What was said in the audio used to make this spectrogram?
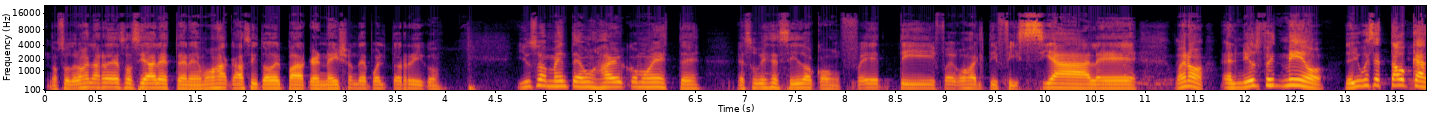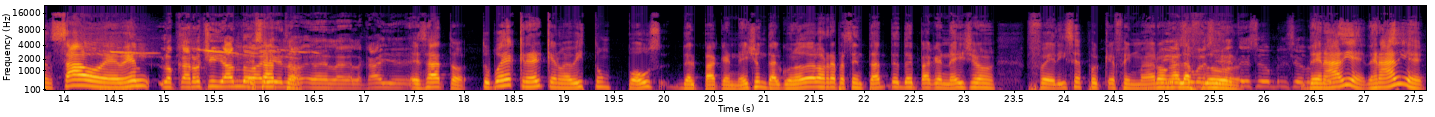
Nosotros en las redes sociales tenemos a casi todo el Packer Nation de Puerto Rico. Y usualmente un hire como este, eso hubiese sido confetti, fuegos artificiales. Bueno, el newsfeed mío, yo hubiese estado cansado de ver Los carros chillando ahí en la, en la- en la calle. Exacto. ¿Tú puedes creer que no he visto un post del Packer Nation, de alguno de los representantes del Packer Nation felices porque firmaron a la Flor? De nadie, de nadie.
